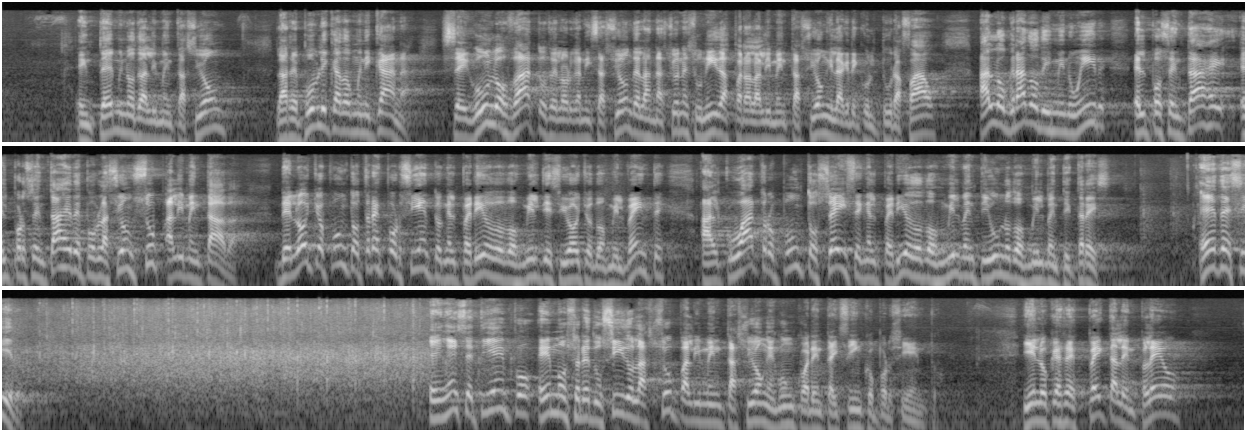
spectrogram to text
En términos de alimentación, la República Dominicana, según los datos de la Organización de las Naciones Unidas para la Alimentación y la Agricultura, FAO, ha logrado disminuir el porcentaje, el porcentaje de población subalimentada del 8.3% en el periodo 2018-2020 al 4.6% en el periodo 2021-2023. Es decir, en ese tiempo hemos reducido la subalimentación en un 45%. Y en lo que respecta al empleo,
